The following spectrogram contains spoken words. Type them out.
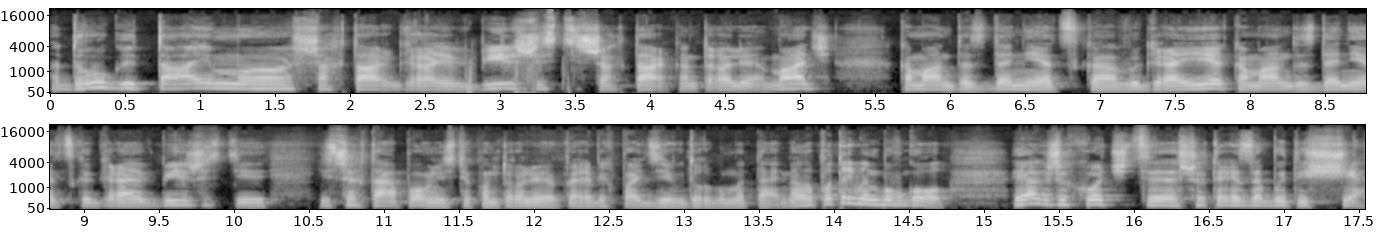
Другий тайм е, Шахтар грає в більшості, Шахтар контролює матч. Команда з Донецька виграє, команда з Донецька грає в більшості, і Шахтар повністю контролює перебіг подій в другому таймі. Але потрібен був гол. Як же хочеться Шахтарі забити ще?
